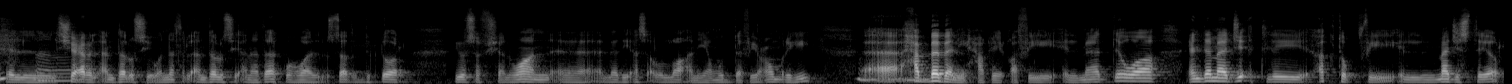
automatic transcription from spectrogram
الشعر الأندلسي والنثر الأندلسي آنذاك وهو الأستاذ الدكتور يوسف شنوان آه الذي أسأل الله أن يمد في عمره. آه حببني حقيقة في المادة وعندما جئت لأكتب في الماجستير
